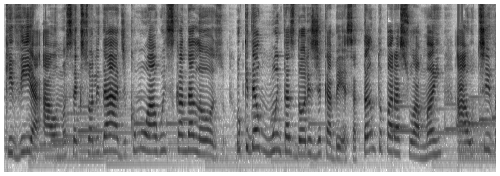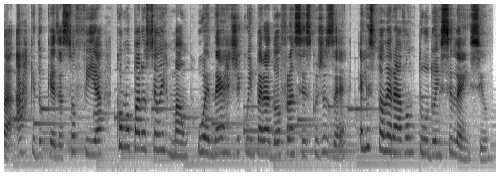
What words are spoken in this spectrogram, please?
que via a homossexualidade como algo escandaloso, o que deu muitas dores de cabeça tanto para sua mãe, a altiva arquiduquesa Sofia, como para o seu irmão, o enérgico imperador Francisco José. Eles toleravam tudo em silêncio.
